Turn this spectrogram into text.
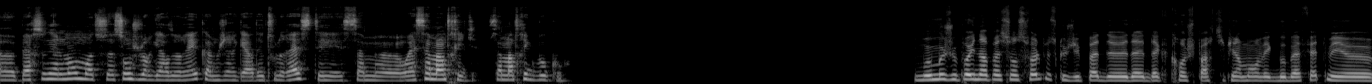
Euh, personnellement, moi de toute façon, je le regarderai comme j'ai regardé tout le reste et ça me, ouais, ça m'intrigue, ça m'intrigue beaucoup. Moi, moi, je veux pas une impatience folle parce que j'ai pas d'accroche particulièrement avec Boba Fett, mais, euh,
